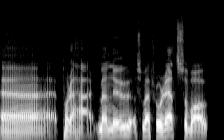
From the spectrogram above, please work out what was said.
eh, på det här. Men nu, som jag tror rätt, så var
